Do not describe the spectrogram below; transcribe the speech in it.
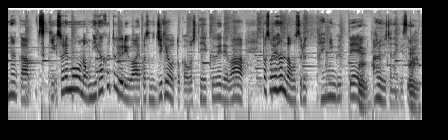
なんか好きそれもまあ磨くというよりはやっぱその授業とかをしていく上ではやっぱそういう判断をするタイミングってうんあるじゃないですか。うんだか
